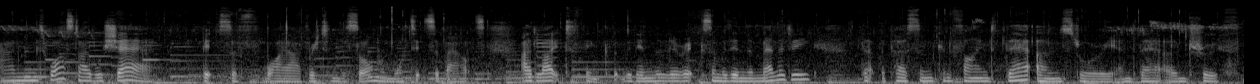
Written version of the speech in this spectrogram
and whilst I will share bits of why I've written the song and what it's about, I'd like to think that within the lyrics and within the melody, that the person can find their own story and their own truth.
